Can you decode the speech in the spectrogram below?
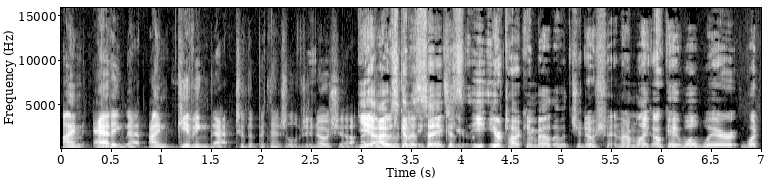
I'm adding that. I'm giving that to the potential of Genosha. Yeah, don't I, was really gonna say because you're talking about it with Genosha, and I'm like, okay, well, where, what,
